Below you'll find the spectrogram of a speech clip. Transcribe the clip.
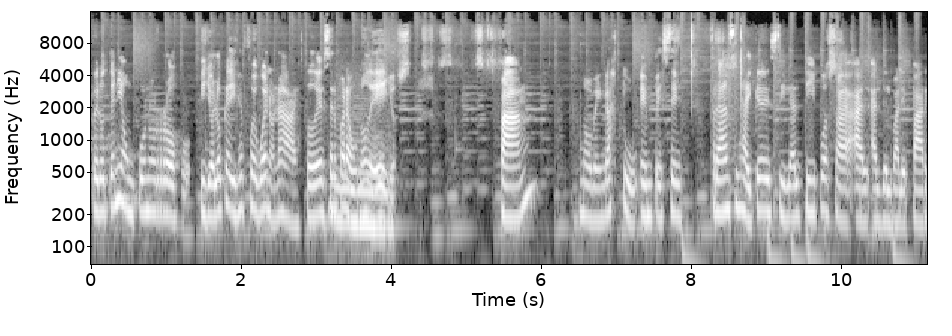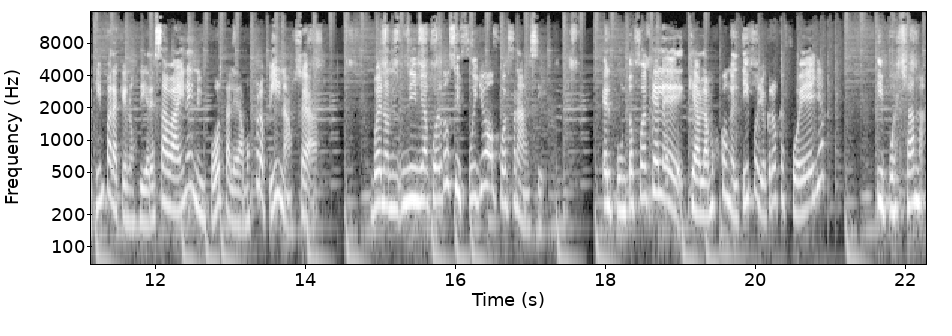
pero tenía un cono rojo. Y yo lo que dije fue, bueno, nada, esto debe ser para uno de mm. ellos. Pan, no vengas tú. Empecé, Francis, hay que decirle al tipo, o sea, al, del vale parking para que nos diera esa vaina y no importa, le damos propina. O sea, bueno, ni me acuerdo si fui yo o fue Francis. El punto fue que, le, que hablamos con el tipo, yo creo que fue ella, y pues chama,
